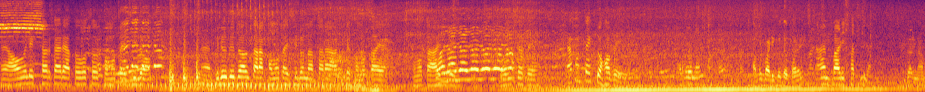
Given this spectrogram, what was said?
হ্যাঁ, আওয়ামী লীগ সরকার এত বছর ক্ষমতায় ছিল হ্যাঁ, বিরোধী দল তারা ক্ষমতায় ছিল না তারা আসছে ক্ষমতায় ক্ষমতা আসবে। ভবিষ্যতে। এখন তো একটু হবে। আপনার বাড়ি কোথায়? পড়ে আমি বাড়ি সাতক্ষীরা। আপনার নাম?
